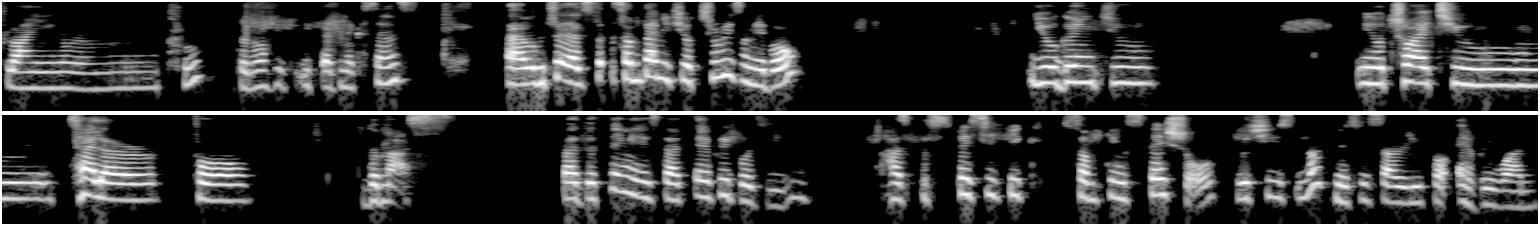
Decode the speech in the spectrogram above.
flying um, through. Don't know if, if that makes sense. I would say that sometimes if you're too reasonable you're going to you know try to tailor for the mass but the thing is that everybody has a specific something special, which is not necessarily for everyone.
